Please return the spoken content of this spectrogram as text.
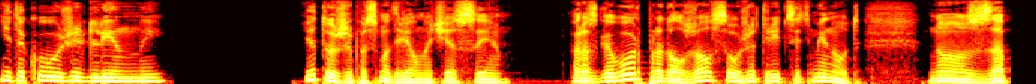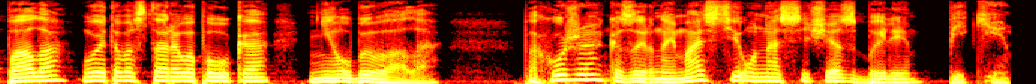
не такой уже длинный. Я тоже посмотрел на часы. Разговор продолжался уже 30 минут, но запала у этого старого паука не убывало. Похоже, козырной масти у нас сейчас были пики.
